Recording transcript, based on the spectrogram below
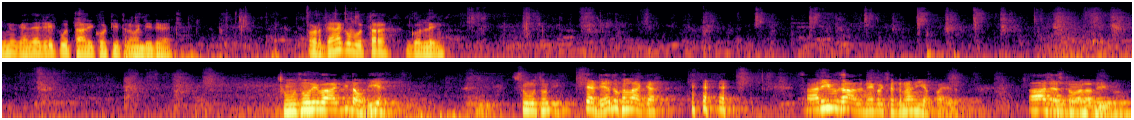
ਇਹਨੂੰ ਕਹਿੰਦੇ ਆ ਜਿਹੜੀ ਭੂਤਾਂ ਵਾਲੀ ਕੋਠੀ ਤਲਵੰਡੀ ਦੇ ਵਿੱਚ। ਉੜਦੇ ਆ ਨਾ ਕਬੂਤਰ ਗੋਲੇ। ਸੂ ਸੂ ਦੀ ਆਵਾਜ਼ ਜੀ ਤਾਂ ਆਉਂਦੀ ਹੈ ਸੂ ਸੂ ਦੀ ਢੱਡਿਆ ਦੁਖਣ ਲੱਗ ਗਿਆ। ਸਾਰੀ ਵਿਖਾ ਦਿੰਦੇ ਆ, ਕੋਈ ਛੱਡਣਾ ਨਹੀਂ ਆਪਾਂ ਯਾਰ ਆਹ ਸਿਸਟਮ ਵਾਲਾ ਦੇਖ ਲਓ।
